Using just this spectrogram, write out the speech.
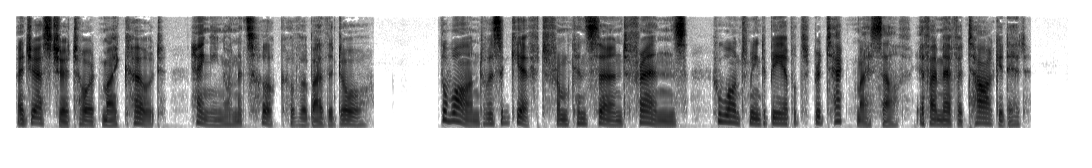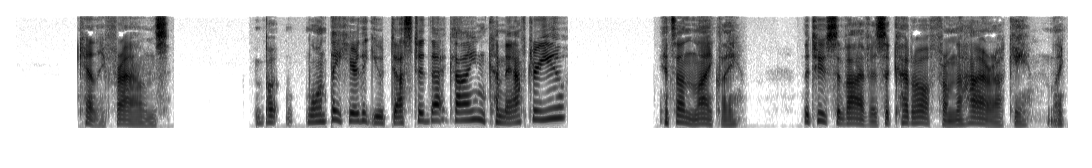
I gesture toward my coat, hanging on its hook over by the door. The wand was a gift from concerned friends who want me to be able to protect myself if I'm ever targeted. Kelly frowns. But won't they hear that you dusted that guy and come after you? It's unlikely. The two survivors are cut off from the hierarchy, like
